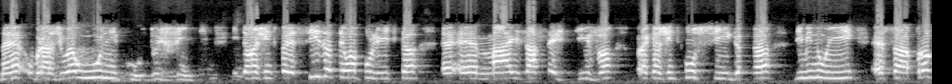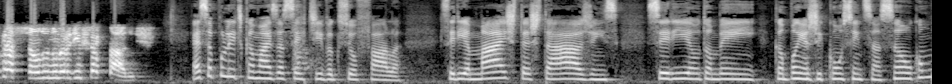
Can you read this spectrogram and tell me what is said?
Né? O Brasil é o único dos 20. Então a gente precisa ter uma política é, é, mais assertiva para que a gente consiga diminuir essa progressão do número de infectados. Essa política mais assertiva que o senhor fala seria mais testagens? Seriam também campanhas de conscientização? Como,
